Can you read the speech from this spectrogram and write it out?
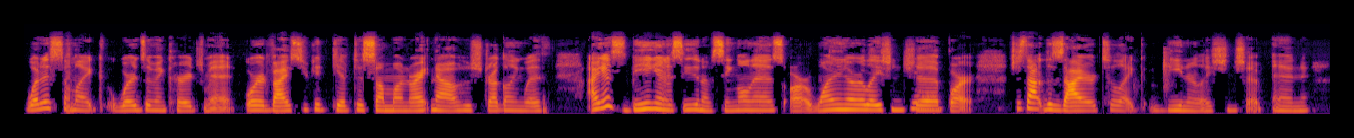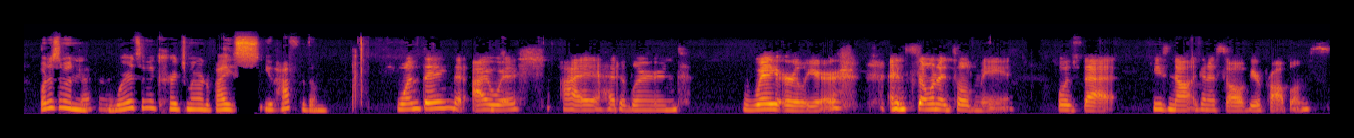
what is some like words of encouragement or advice you could give to someone right now who's struggling with I guess being in a season of singleness or wanting a relationship or just that desire to like be in a relationship and what is some Definitely. words of encouragement or advice you have for them? One thing that I wish I had learned way earlier and someone had told me was that he's not going to solve your problems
